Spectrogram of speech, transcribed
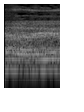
Hey.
